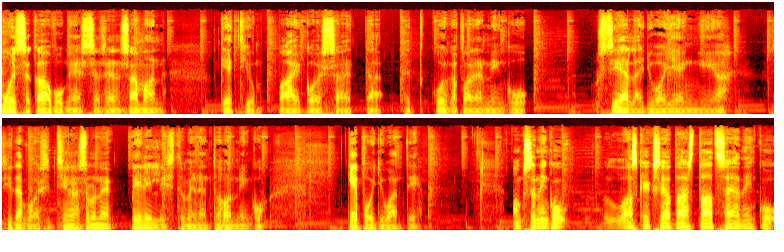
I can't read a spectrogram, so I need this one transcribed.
muissa kaupungeissa sen saman ketjun paikoissa, että, että kuinka paljon niin kuin, siellä juo jengi ja sitä voi sitten. Siinä on semmoinen pelillistyminen tuohon niin kepujuontiin. onko se niinku, laskeeko se jotain statseja niinku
